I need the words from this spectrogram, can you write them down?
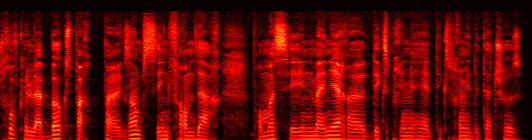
trouve que la boxe, par, par exemple, c'est une forme d'art. Pour moi, c'est une manière euh, d'exprimer, des tas de choses.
